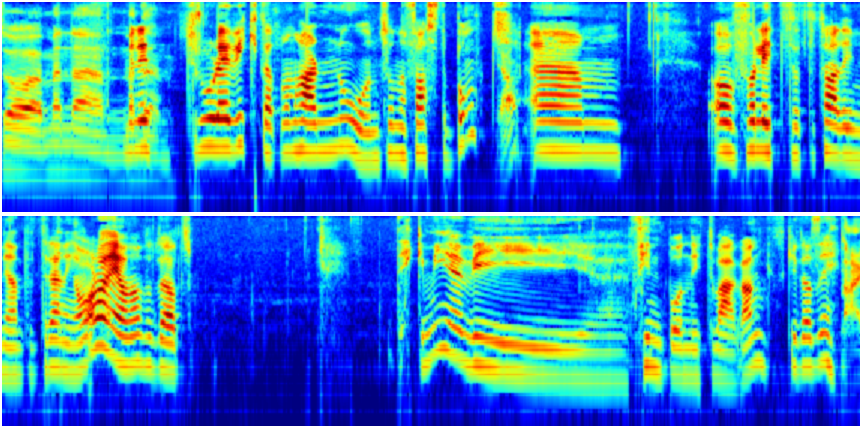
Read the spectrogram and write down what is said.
Så, men, men, Men jeg tror det er viktig at man har noen sånne faste punkt. Ja. Um, og for litt å ta det inn igjen til treninga vår, da, er jo nettopp det at det er ikke mye vi eh, finner på nytt hver gang, skulle jeg si. Nei.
